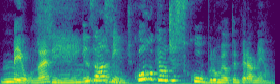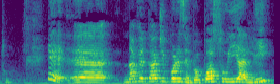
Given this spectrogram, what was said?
meu, né? Sim, Então assim, exatamente. como que eu descubro o meu temperamento? É, é, na verdade, por exemplo, eu posso ir ali,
